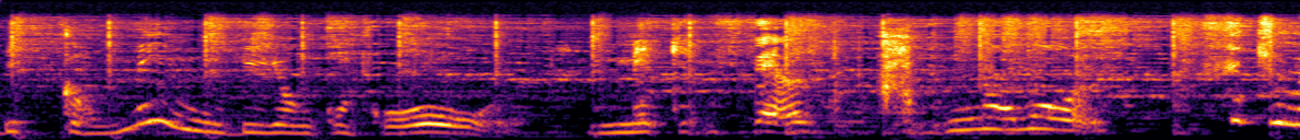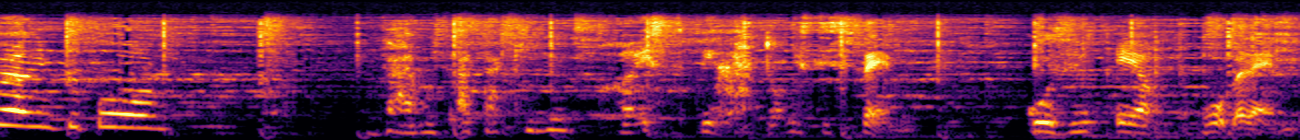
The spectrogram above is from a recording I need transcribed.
becoming beyond control, making cells abnormal, see tumor in people, virus attacking respiratory system, causing air problems.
